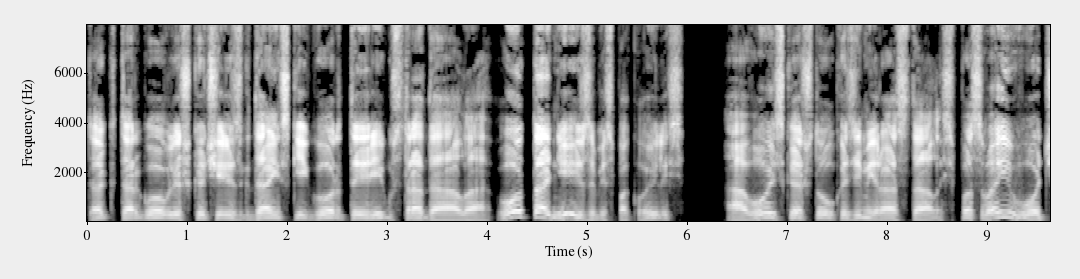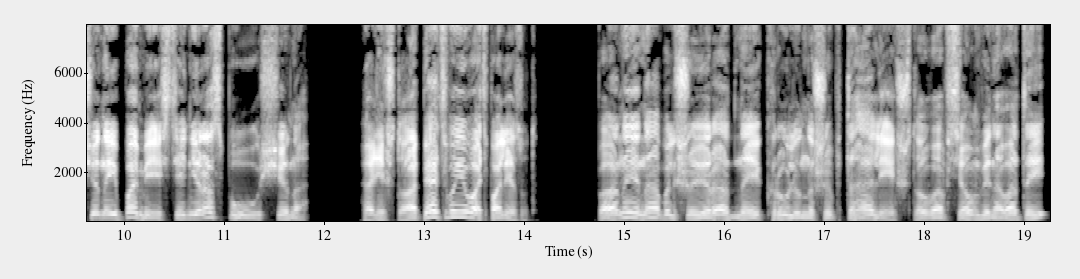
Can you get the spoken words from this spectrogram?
Так торговляшка через Гданьский город и Ригу страдала. Вот они и забеспокоились. А войско, что у Казимира осталось, по своим вотчины и поместья не распущено. Они что, опять воевать полезут? Паны набольшие радные Крулю нашептали, что во всем виноваты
